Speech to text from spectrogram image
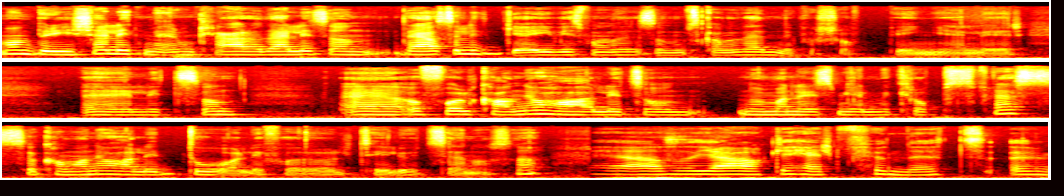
man bryr seg litt mer om klær, og det er, litt sånn, det er også litt gøy hvis man liksom skal med venner på shopping eller eh, litt sånn. Eh, og folk kan jo ha litt sånn Når man liksom gjelder med kroppspress, så kan man jo ha litt dårlig forhold til utseendet også. Ja, altså, jeg har ikke helt funnet um,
